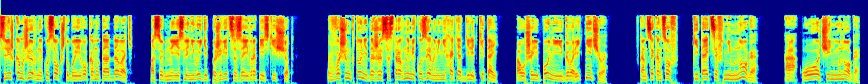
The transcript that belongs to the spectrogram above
Слишком жирный кусок, чтобы его кому-то отдавать, особенно если не выйдет поживиться за европейский счет. В Вашингтоне даже с островными кузенами не хотят делить Китай, а уж о Японии и говорить нечего. В конце концов, китайцев немного, а очень много.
